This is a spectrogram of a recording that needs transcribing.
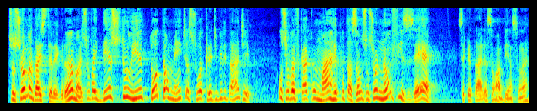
Se o senhor mandar esse telegrama, isso vai destruir totalmente a sua credibilidade. O senhor vai ficar com má reputação. Se o senhor não fizer Secretárias são uma benção, né?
